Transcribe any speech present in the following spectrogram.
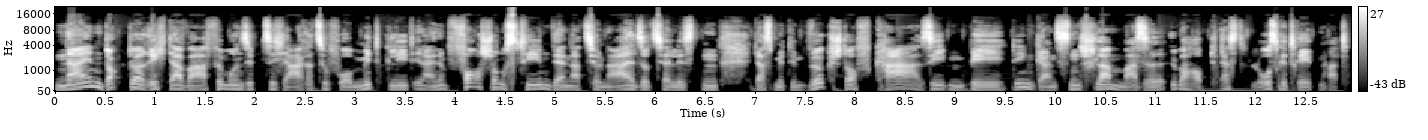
nein, Dr. Richter war 75 Jahre zuvor Mitglied in einem Forschungsteam der Nationalsozialisten, das mit dem Wirkstoff K7b den ganzen Schlamassel überhaupt erst losgetreten hat.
